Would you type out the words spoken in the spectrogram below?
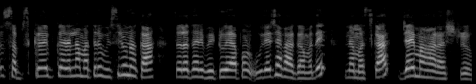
तर सबस्क्राईब करायला मात्र विसरू नका. चला तर भेटूया आपण उद्याच्या भागामध्ये. नमस्कार. जय महाराष्ट्र.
